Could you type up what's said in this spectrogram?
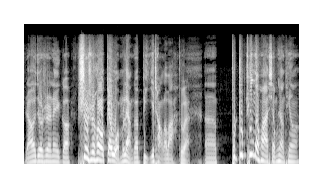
然后就是那个是时候该我们两个比一场了吧？对，呃，不中听的话，想不想听？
